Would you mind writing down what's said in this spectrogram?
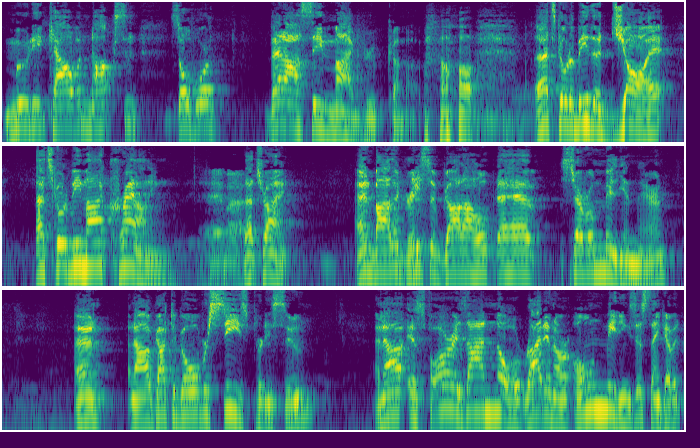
Moody, Calvin, Knox, and so forth. Then I'll see my group come up. That's going to be the joy. That's going to be my crowning. Amen. That's right. And by the grace of God, I hope to have several million there. And now I've got to go overseas pretty soon. And now, as far as I know, right in our own meetings, just think of it,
